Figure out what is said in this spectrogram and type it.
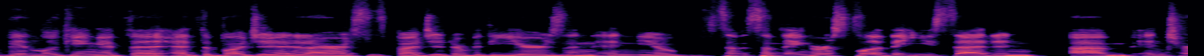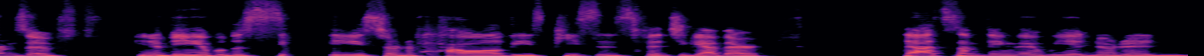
been looking at the at the budget at IRS's budget over the years, and and you know so, something Ursula that you said, and um, in terms of you know being able to see sort of how all these pieces fit together, that's something that we had noted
